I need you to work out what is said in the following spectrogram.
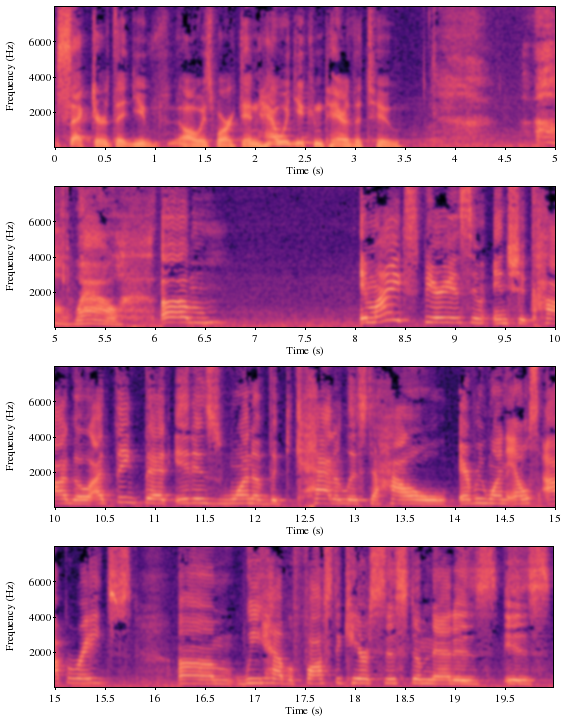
sector that you've always worked in, how would you compare the two? Oh, wow. Um, in my experience in, in, Chicago, I think that it is one of the catalysts to how everyone else operates. Um, we have a foster care system that is is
